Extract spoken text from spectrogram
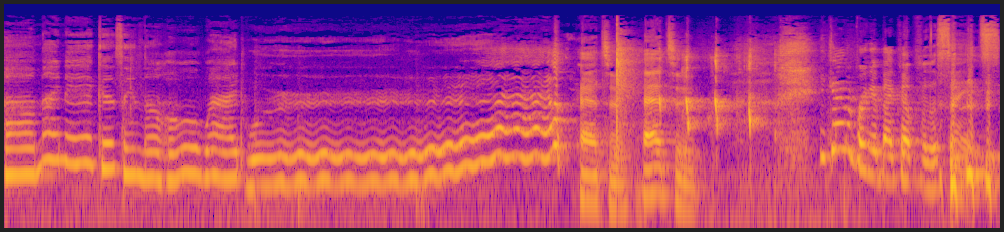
all my niggas in the whole wide world. Had to. Had to. You gotta bring it back up for the Saints.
